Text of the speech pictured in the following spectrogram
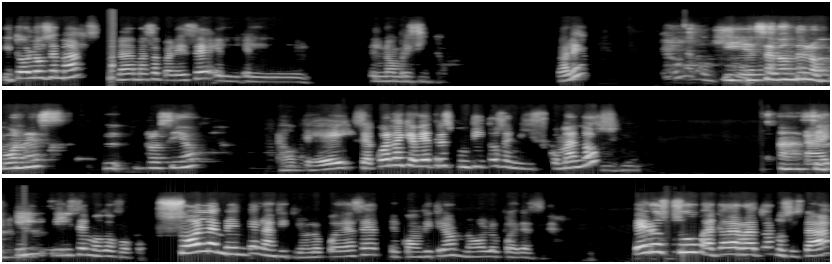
y todos los demás, nada más aparece el, el, nombrecito. ¿Vale? ¿Y ese dónde lo pones, Rocío? Ok. ¿Se acuerdan que había tres puntitos en mis comandos? Ah, sí. Aquí dice modo foco. Solamente el anfitrión lo puede hacer, el coanfitrión no lo puede hacer. Pero Zoom a cada rato nos está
